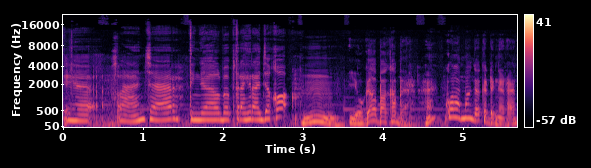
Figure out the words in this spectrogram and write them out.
ya lancar. Tinggal bab terakhir aja kok. Hmm, Yoga apa kabar? Hah? Kok lama nggak kedengeran?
